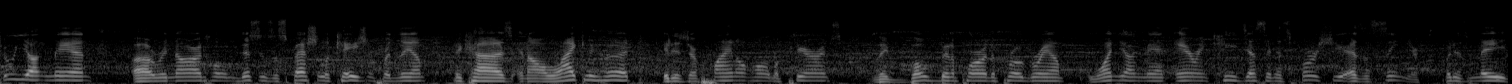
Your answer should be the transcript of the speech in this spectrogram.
two young men uh, Renard home. This is a special occasion for them because, in all likelihood, it is their final home appearance They've both been a part of the program. One young man, Aaron Key, just in his first year as a senior, but has made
